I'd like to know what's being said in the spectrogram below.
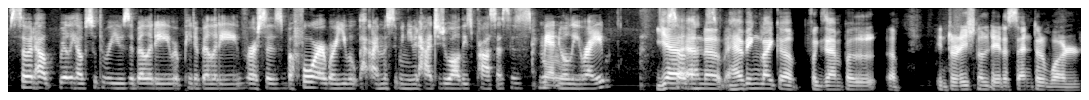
So it help really helps with reusability, repeatability versus before where you I'm assuming you had to do all these processes manually, right? Yeah, so and uh, having like a for example, a, in traditional data center world,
